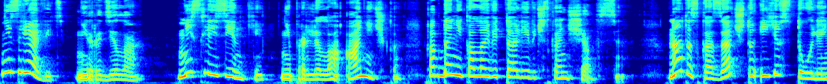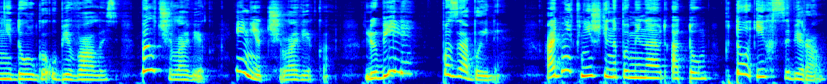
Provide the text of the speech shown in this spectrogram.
Не зря ведь не родила. Ни слезинки не пролила Анечка, когда Николай Витальевич скончался. Надо сказать, что и Евстолия недолго убивалась. Был человек и нет человека. Любили – позабыли. Одни книжки напоминают о том, кто их собирал.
